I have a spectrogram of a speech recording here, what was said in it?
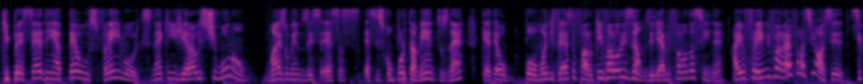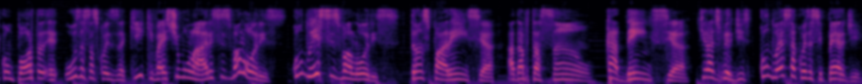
que precedem até os frameworks, né, que em geral estimulam mais ou menos esse, essas, esses comportamentos, né? Que até o, pô, o manifesto fala, o que valorizamos? Ele abre falando assim, né? Aí o frame vai lá e fala assim, ó, você se comporta, é, usa essas coisas aqui que vai estimular esses valores. Quando esses valores, transparência, adaptação, cadência, tirar desperdício. Quando essa coisa se perde,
